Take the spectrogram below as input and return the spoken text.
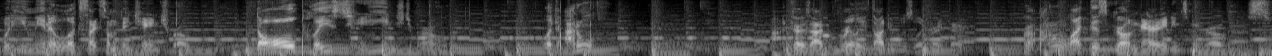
What do you mean it looks like something changed, bro? The whole place changed, bro. Like, I don't... Because I really thought he was like right there. Bro, I don't like this girl narrating to me, bro. It's-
